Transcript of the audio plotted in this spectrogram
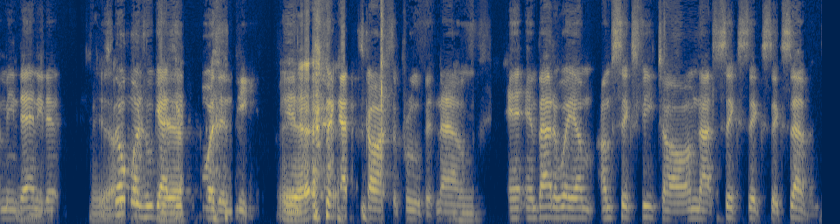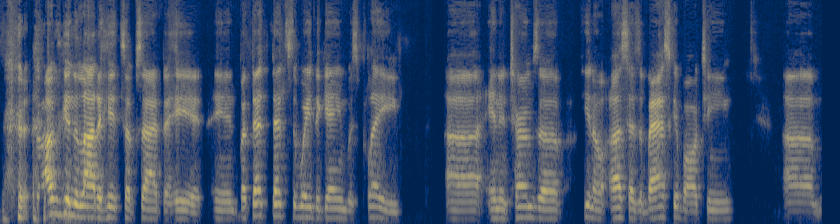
I mean, Danny, mm-hmm. there, there's no one who got yeah. hit more than me. yeah. I got the scars to prove it now. Mm-hmm. And, and, by the way, I'm I'm six feet tall. I'm not six six six seven. So I was getting a lot of hits upside the head, and but that that's the way the game was played. Uh, and in terms of you know us as a basketball team, um,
